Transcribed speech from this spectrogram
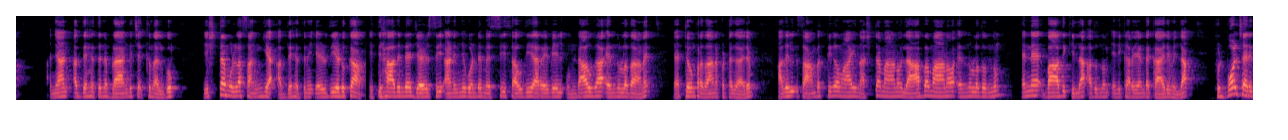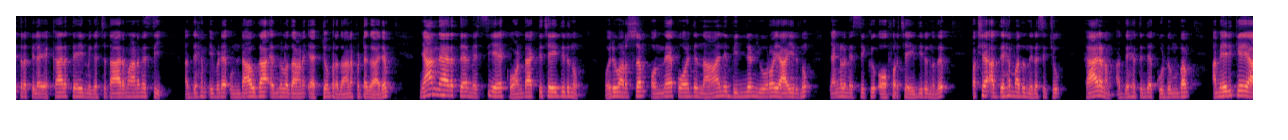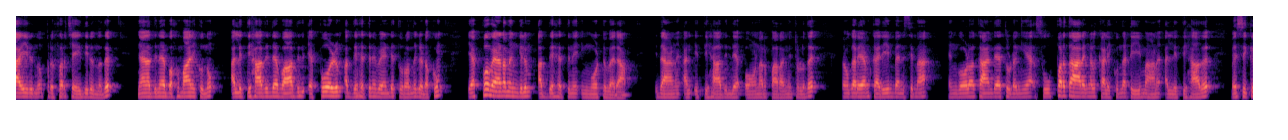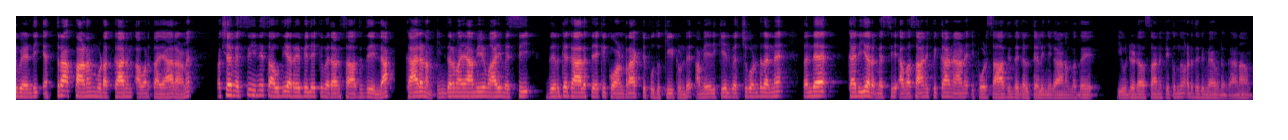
ഞാൻ അദ്ദേഹത്തിന് ബ്ലാങ്ക് ചെക്ക് നൽകും. ഇഷ്ടമുള്ള സംഖ്യ അദ്ദേഹത്തിന് എഴുതിയെടുക്കാം. ഇത്തിഹാദിന്റെ ജേഴ്സി അണിഞ്ഞുകൊണ്ട് മെസ്സി സൗദി അറേബ്യയിൽ ഉണ്ടാവുക എന്നുള്ളതാണ് ഏറ്റവും പ്രധാനപ്പെട്ട കാര്യം. അതിൽ സാമ്പത്തികമായി നഷ്ടമാണോ ലാഭമാണോ എന്നുള്ളതൊന്നും എന്നെ ബാധിക്കില്ല. അതൊന്നും എനിക്കറിയേണ്ട കാര്യമില്ല. ഫുട്ബോൾ ചരിത്രത്തിലെ എക്കാലത്തെയും മികച്ച താരമാണ് മെസ്സി. അദ്ദേഹം ഇവിടെ ഉണ്ടാവുക എന്നുള്ളതാണ് ഏറ്റവും പ്രധാനപ്പെട്ട കാര്യം. ഞാൻ നേരത്തെ മെസ്സിയെ കോണ്ടാക്ട് ചെയ്തിരുന്നു. ഒരു വർഷം ഒന്നേ പോയിന്റ് നാല് ബില്യൺ യൂറോയായിരുന്നു ഞങ്ങൾ മെസ്സിക്ക് ഓഫർ ചെയ്തിരുന്നത്. പക്ഷേ അദ്ദേഹം അത് നിരസിച്ചു. കാരണം അദ്ദേഹത്തിന്റെ കുടുംബം അമേരിക്കയായിരുന്നു പ്രിഫർ ചെയ്തിരുന്നത്. ഞാൻ അതിനെ ബഹുമാനിക്കുന്നു. അൽ ഇത്തിഹാദിന്റെ വാതിൽ എപ്പോഴും അദ്ദേഹത്തിന് വേണ്ടി തുറന്നു കിടക്കും. എപ്പോൾ വേണമെങ്കിലും അദ്ദേഹത്തിന് ഇങ്ങോട്ട് വരാം. ഇതാണ് അൽ ഇത്തിഹാദിന്റെ ഓണർ പറഞ്ഞിട്ടുള്ളത്. നമുക്കറിയാം കരീം ബെൻസിമ എങ്കോളോ കാൻഡെ തുടങ്ങിയ സൂപ്പർ താരങ്ങൾ കളിക്കുന്ന ടീമാണ് അൽ ഇത്തിഹാദ് മെസ്സിക്ക് വേണ്ടി എത്ര പണം മുടക്കാനും അവർ തയ്യാറാണ്. പക്ഷേ മെസ്സി ഇനി സൗദി അറേബ്യയിലേക്ക് വരാൻ സാധ്യതയില്ല. കാരണം ഇന്റർ മയാമിയുമായി മെസ്സി ദീർഘകാലത്തേക്ക് കോൺട്രാക്ട് പുതുക്കിയിട്ടുണ്ട്. അമേരിക്കയിൽ വെച്ചുകൊണ്ട് തന്നെ തന്റെ കരിയർ മെസ്സി അവസാനിപ്പിക്കാനാണ് ഇപ്പോൾ സാധ്യതകൾ തെളിഞ്ഞു കാണുന്നത്. ഈ വീഡിയോ അവസാനിപ്പിക്കുന്നു. അടുത്തൊരു വീണ്ടും കാണാം.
